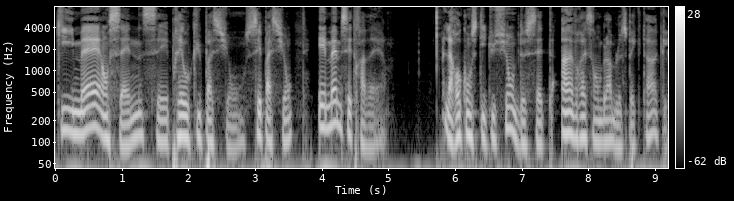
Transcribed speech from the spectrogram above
qui met en scène ses préoccupations, ses passions et même ses travers la reconstitution de cet invraisemblable spectacle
